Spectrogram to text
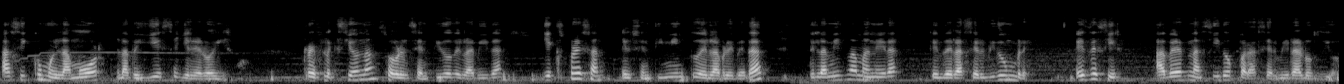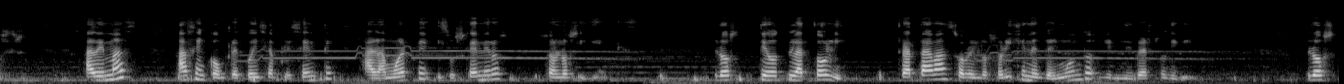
así como el amor, la belleza y el heroísmo. Reflexionan sobre el sentido de la vida y expresan el sentimiento de la brevedad de la misma manera que de la servidumbre, es decir, haber nacido para servir a los dioses. Además, hacen con frecuencia presente a la muerte y sus géneros son los siguientes. Los Teotlatoli trataban sobre los orígenes del mundo y el universo divino. Los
